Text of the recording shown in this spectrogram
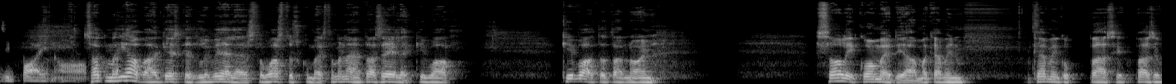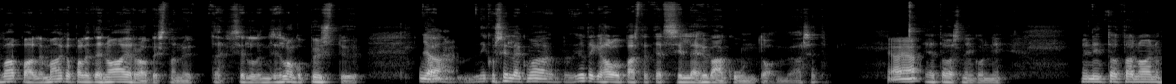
siinä painoa. Saanko mä ihan vähän kesken, tuli vielä josta vastuskumeesta. Mä näen taas eilen kivaa, kivaa tota, noin salikomediaa. Mä kävin, kävin kun pääsin, pääsin vapaalle. Mä oon aika paljon tehnyt aerobista nyt, silloin, silloin kun pystyy. Joo. Tai, niin kuin silleen, kun mä jotenkin haluan päästä tehdä silleen hyvään kuntoon myös. Että, Joo, joo. et olisi niin, kuin, niin menin tota noin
